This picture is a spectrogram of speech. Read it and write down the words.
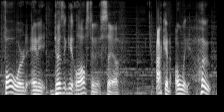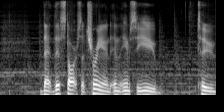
forward and it doesn't get lost in itself I can only hope that this starts a trend in the MCU to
